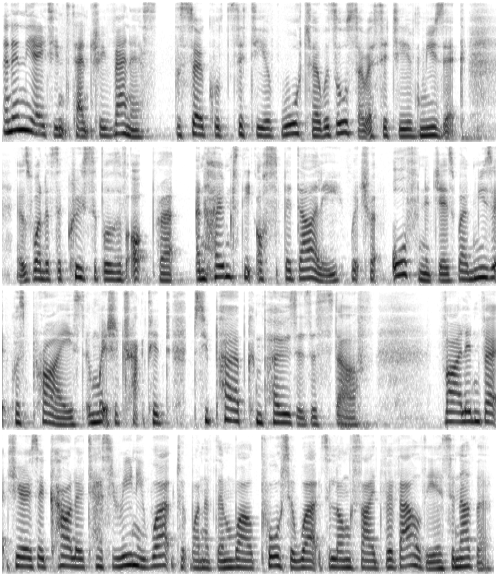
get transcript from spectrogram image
And in the 18th century, Venice, the so called city of water, was also a city of music. It was one of the crucibles of opera and home to the ospedali, which were orphanages where music was prized and which attracted superb composers as staff. Violin virtuoso Carlo Tessarini worked at one of them, while Porta worked alongside Vivaldi at another.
